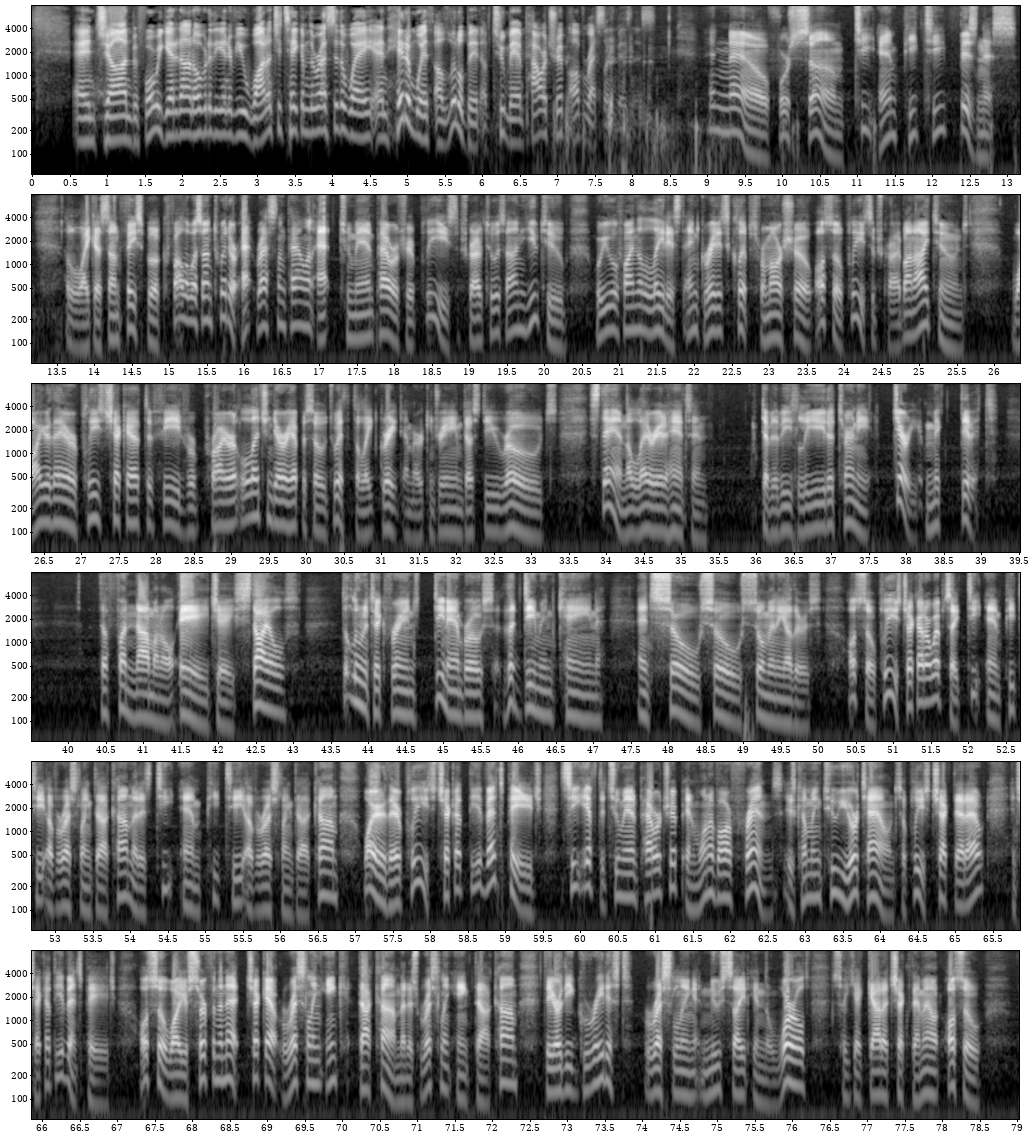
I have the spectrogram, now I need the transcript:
And John, before we get it on over to the interview, why don't you take him the rest of the way and hit him with a little bit of two man power trip of wrestling business? And now for some TMPT business. Like us on Facebook, follow us on Twitter at Wrestling Pal and at Two Man Power Trip. Please subscribe to us on YouTube, where you will find the latest and greatest clips from our show. Also, please subscribe on iTunes. While you're there, please check out the feed for prior legendary episodes with the late great American Dream Dusty Rhodes, Stan the Lariat Hansen, WWE's lead attorney Jerry McDevitt, the phenomenal AJ Styles, the Lunatic Fringe, Dean Ambrose, the Demon Kane, and so, so, so many others. Also, please check out our website, tmptofwrestling.com. That is tmptofwrestling.com. While you're there, please check out the events page. See if the two man power trip and one of our friends is coming to your town. So please check that out and check out the events page. Also, while you're surfing the net, check out WrestlingInc.com. That is WrestlingInc.com. They are the greatest wrestling news site in the world, so you gotta check them out. Also,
